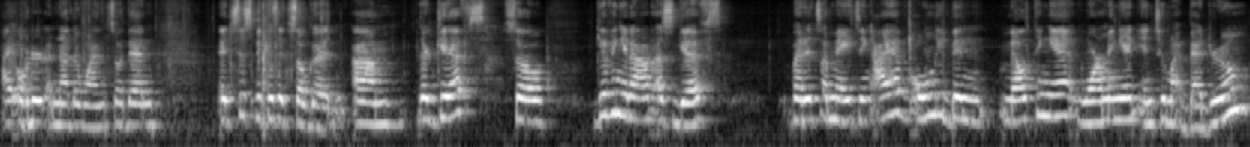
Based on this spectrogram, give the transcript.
I ordered another one. So then it's just because it's so good. Um, they're gifts, so giving it out as gifts, but it's amazing. I have only been melting it, warming it into my bedroom,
